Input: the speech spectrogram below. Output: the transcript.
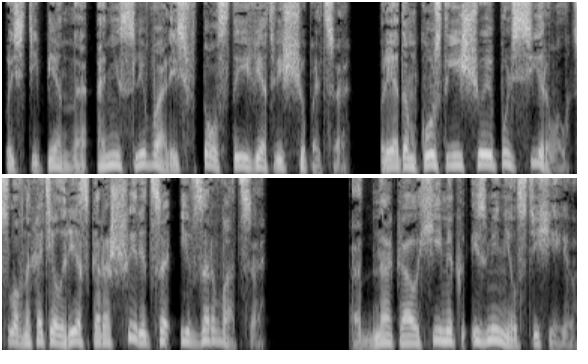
Постепенно они сливались в толстые ветви щупальца. При этом куст еще и пульсировал, словно хотел резко расшириться и взорваться. Однако алхимик изменил стихию,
